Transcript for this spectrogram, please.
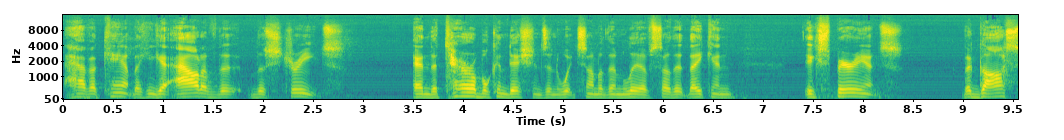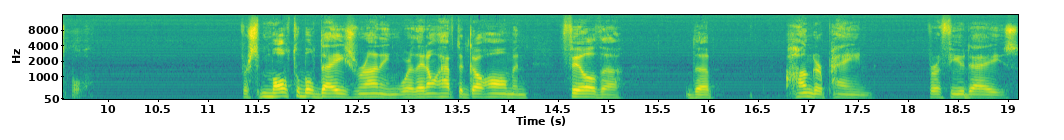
have a camp. They can get out of the, the streets and the terrible conditions in which some of them live so that they can experience the gospel for multiple days running where they don't have to go home and feel the, the hunger pain for a few days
